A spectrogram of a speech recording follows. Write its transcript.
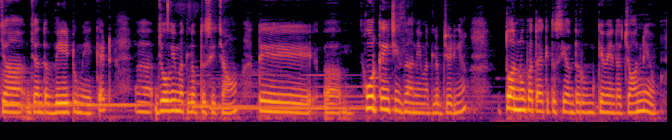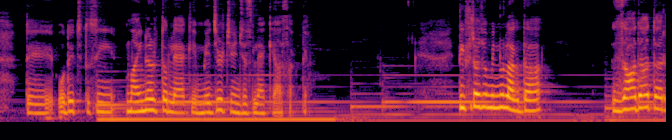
ਜਾਂ ਜਾਂ the way to make it ਜੋ ਵੀ ਮਤਲਬ ਤੁਸੀਂ ਚਾਹੋ। ਤੇ ਹੋਰ ਕਈ ਚੀਜ਼ਾਂ ਨੇ ਮਤਲਬ ਜਿਹੜੀਆਂ। ਤੁਹਾਨੂੰ ਪਤਾ ਹੈ ਕਿ ਤੁਸੀਂ ਆਪਦਾ ਰੂਮ ਕਿਵੇਂ ਦਾ ਚਾਹੁੰਦੇ ਹੋ। ਤੇ ਉਹਦੇ 'ਚ ਤੁਸੀਂ ਮਾਈਨਰ ਤੋਂ ਲੈ ਕੇ ਮੇਜਰ ਚੇਂਜਸ ਲੈ ਕੇ ਆ ਸਕਦੇ ਹੋ। ਤੀਸਰਾ ਜੋ ਮੈਨੂੰ ਲੱਗਦਾ, ਜ਼ਿਆਦਾਤਰ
